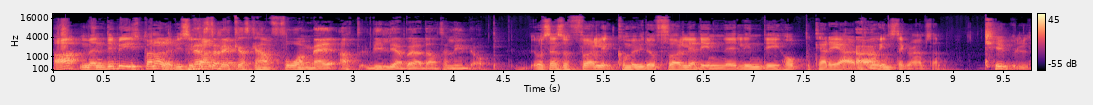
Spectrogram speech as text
Ja, men det blir ju spännande. Nästa fram... vecka ska han få mig att vilja börja dansa lindy hop. Och sen så följ... kommer vi då följa din Lindy Hop-karriär Ja. på Instagram sen. Kul!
